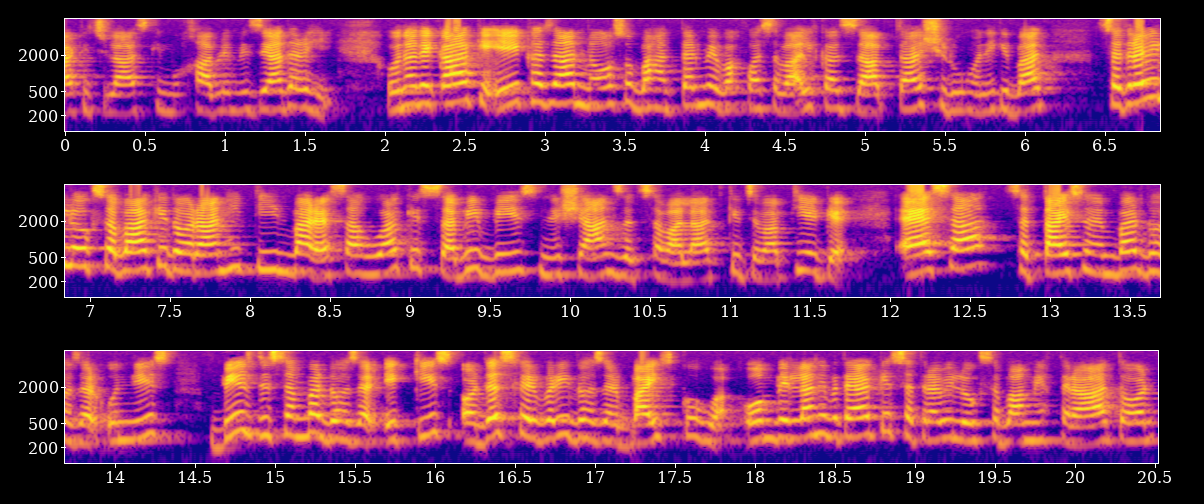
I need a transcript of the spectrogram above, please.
आठ इजलास के मुकाबले में ज़्यादा रही। उन्होंने कहा कि एक हज़ार नौ सौ बहत्तर में वक्फा सवाल का जबता शुरू होने के बाद सत्रहवीं लोकसभा के दौरान ही तीन बार ऐसा हुआ कि सभी बीस निशान जद सवाल के जवाब दिए गए। ऐसा 27 नवंबर 2019, 20 दिसंबर 2021 और 10 फरवरी 2022 को हुआ। ओम बिरला ने बताया कि सत्रहवीं लोकसभा में इख्तरात और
